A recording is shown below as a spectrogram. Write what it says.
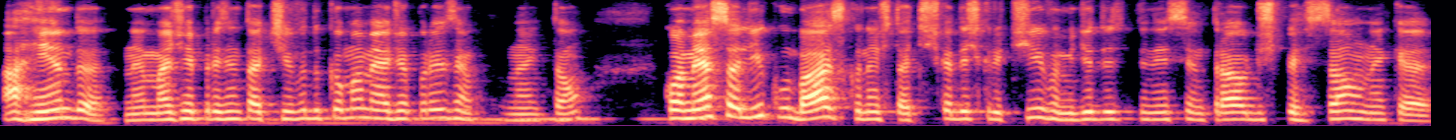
a renda né, mais representativa do que uma média, por exemplo. Né? Então, começa ali com o básico, né, estatística descritiva, medida de tendência central, dispersão, né, que é,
